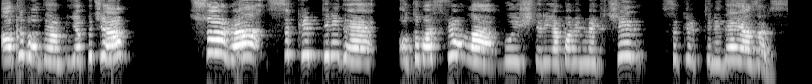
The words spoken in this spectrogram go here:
adım adım yapacağım. Sonra script'ini de otomasyonla bu işleri yapabilmek için script'ini de yazarız.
